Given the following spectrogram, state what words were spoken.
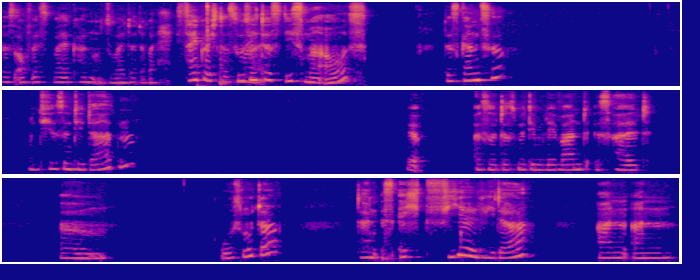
Da ist auch Westbalkan und so weiter dabei. Ich zeige euch das. So sieht das diesmal aus, das Ganze. Und hier sind die Daten. Ja, also das mit dem Levant ist halt ähm, Großmutter. Dann ist echt viel wieder an, an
